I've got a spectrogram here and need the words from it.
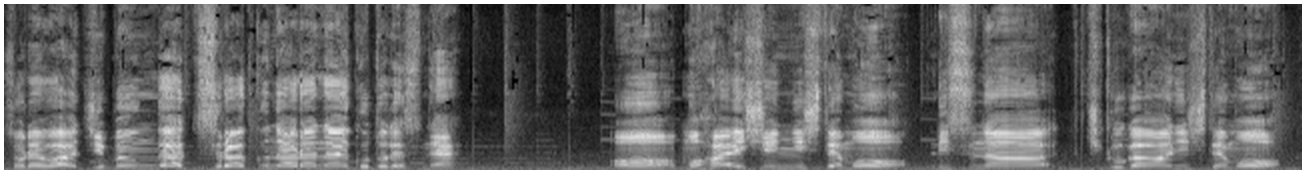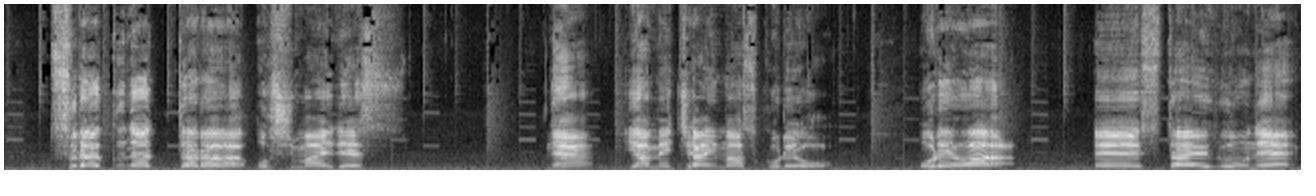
それは自分が辛くならないことですね。うん。もう配信にしても、リスナー聞く側にしても、辛くなったらおしまいです。ね？やめちゃいます、これを。俺は、えー、スタイフをね、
